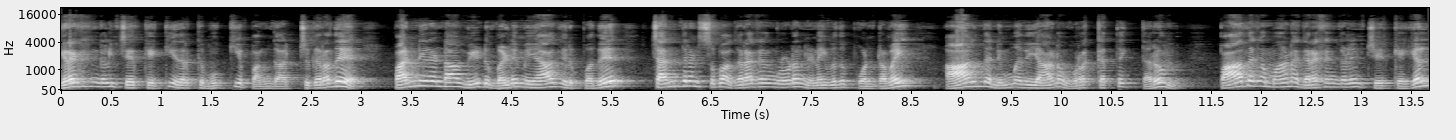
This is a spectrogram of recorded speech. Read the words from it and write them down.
கிரகங்களின் சேர்க்கைக்கு இதற்கு முக்கிய பங்காற்றுகிறது. பன்னிரெண்டாம் வீடு வலிமையாக இருப்பது சந்திரன் சுப கிரகங்களுடன் இணைவது போன்றவை ஆழ்ந்த நிம்மதியான உறக்கத்தை தரும். பாதகமான கிரகங்களின் சேர்க்கைகள்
